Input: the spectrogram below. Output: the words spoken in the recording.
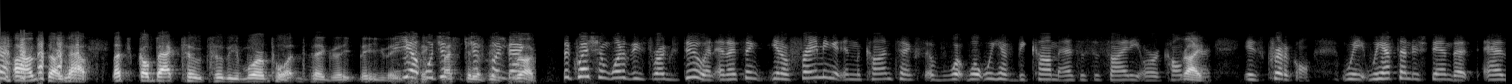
oh, I'm sorry. Now let's go back to to the more important thing. The the, the, Yeah, the well, just just going back, drugs. The question: What do these drugs do? And and I think you know, framing it in the context of what what we have become as a society or a culture Right. is critical. We we have to understand that as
